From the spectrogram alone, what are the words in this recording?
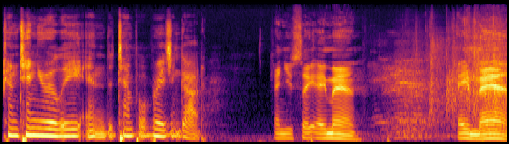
continually in the temple praising God. Can you say amen? Amen. amen.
